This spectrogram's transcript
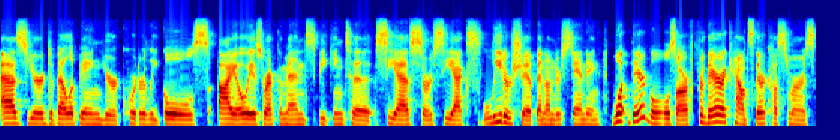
As you're developing your quarterly goals, I always recommend speaking to CS or CX leadership and understanding what their goals are for their accounts, their customers.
